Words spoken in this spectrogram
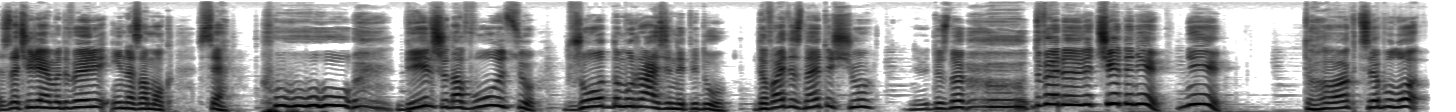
Зачиняємо двері і на замок. Все. Ху-ху-ху. Більше на вулицю в жодному разі не піду. Давайте знаєте що? Навіть не знаю. Двері відчинені! Ні! Так, це було.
